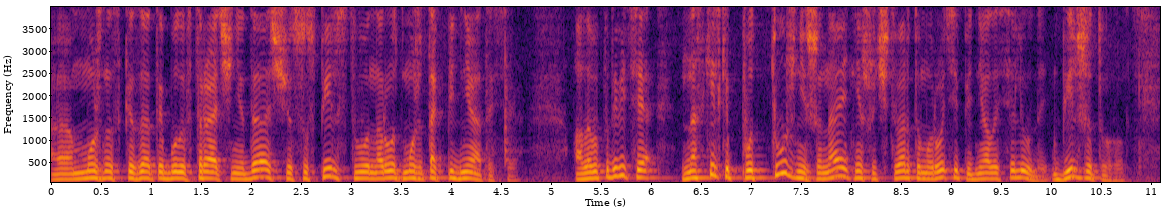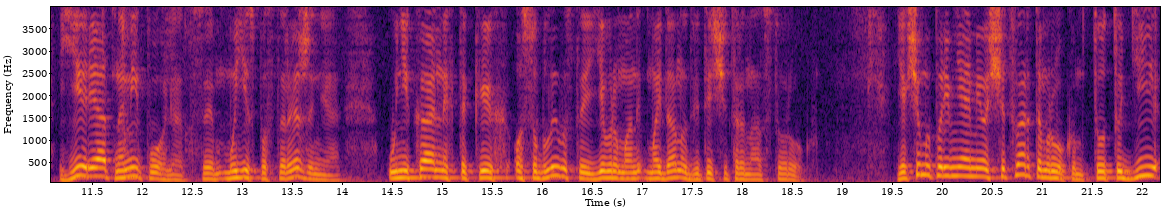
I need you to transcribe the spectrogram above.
е, можна сказати, були втрачені, що суспільство, народ може так піднятися. Але ви подивіться, наскільки потужніше, навіть ніж у четвертому році піднялися люди. Більше того, є ряд, на мій погляд, це мої спостереження, унікальних таких особливостей Євромайдану 2013 року. Якщо ми порівняємо його з четвертим роком, то тоді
